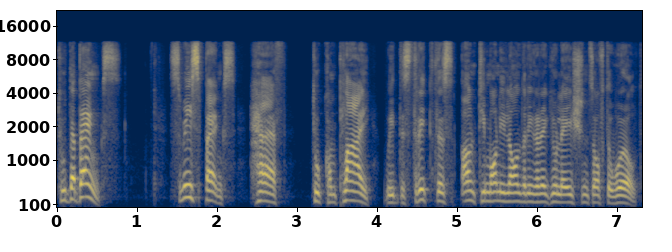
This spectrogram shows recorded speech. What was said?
to the banks. Swiss banks have to comply with the strictest anti-money laundering regulations of the world.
